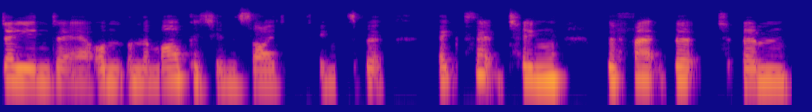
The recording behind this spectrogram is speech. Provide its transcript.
day in, day out on, on the marketing side of things. But accepting the fact that, um,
